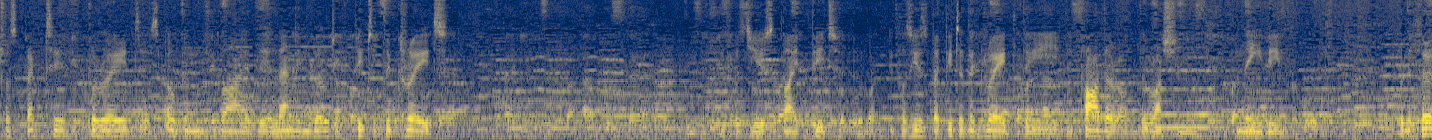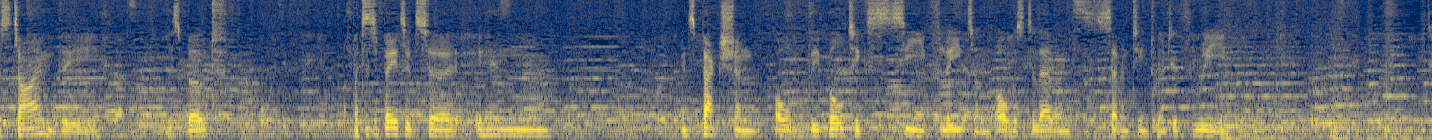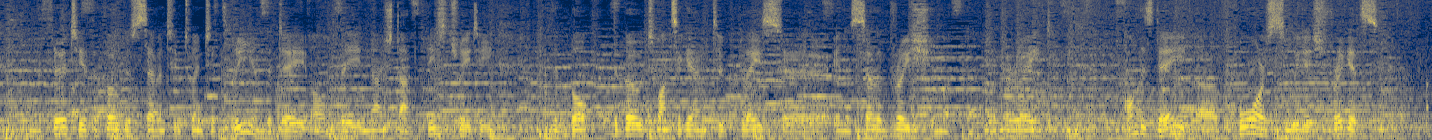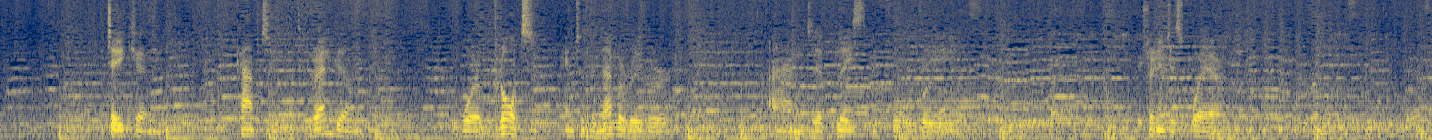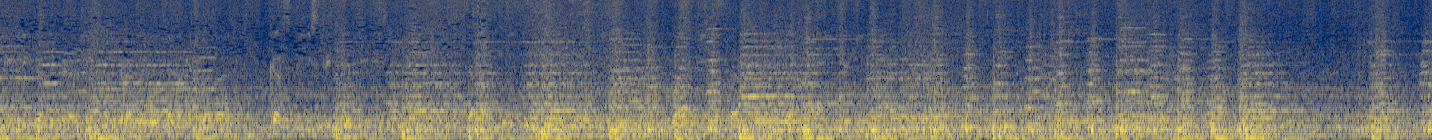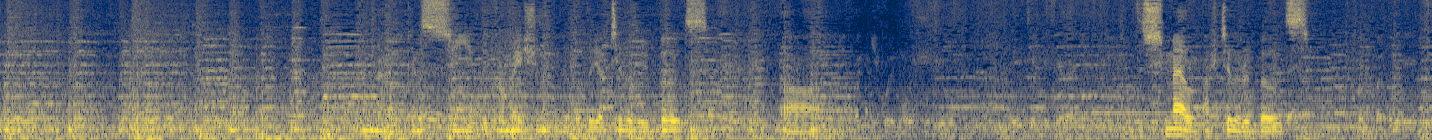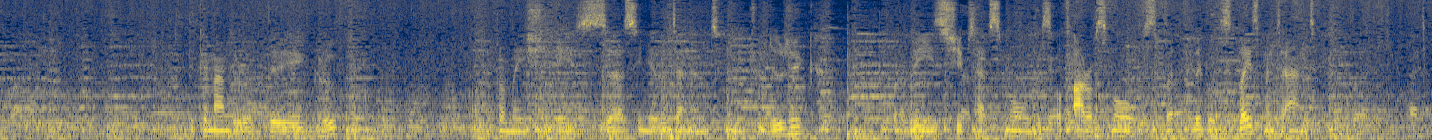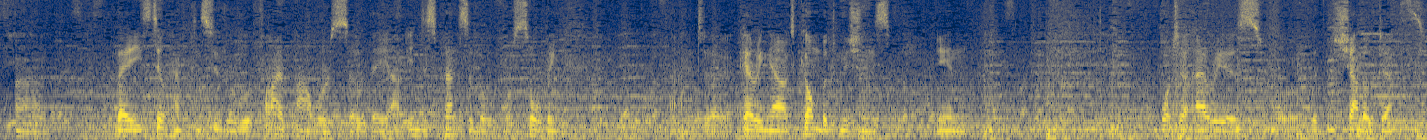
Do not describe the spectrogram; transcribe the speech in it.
Retrospective parade is opened by the landing boat of Peter the Great. It was used by Peter. It was used by Peter the Great, the, the father of the Russian navy. For the first time, the this boat participated uh, in uh, inspection of the Baltic Sea Fleet on August 11, 1723. On the 30th of August 1723, on the day of the Neustadt Peace Treaty, the, bo- the boat once again took place uh, in a celebration a parade. On this day, uh, four Swedish frigates taken captive at Grengam were brought into the Neva River and uh, placed before the Trinity Square. Commander of the group formation is uh, Senior Lieutenant Dmitry Duzik. These ships have small, are of small but little displacement and uh, they still have considerable firepower, so they are indispensable for solving and uh, carrying out combat missions in water areas uh, with shallow depths.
